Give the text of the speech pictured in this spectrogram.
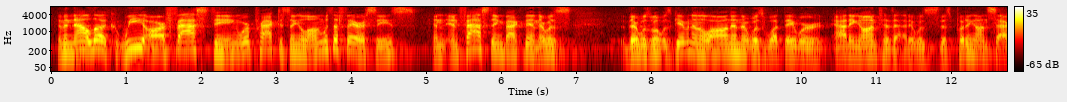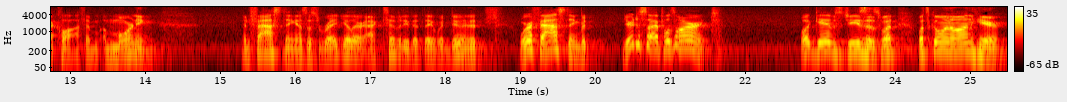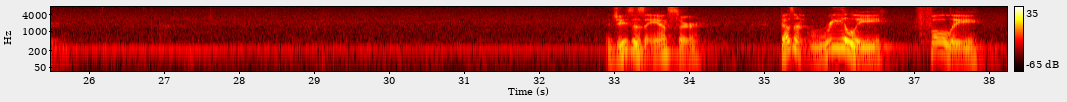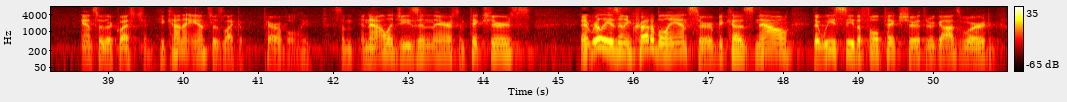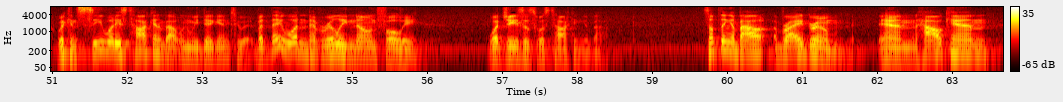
And then now, look, we are fasting, we're practicing along with the Pharisees. And, and fasting back then, there was, there was what was given in the law, and then there was what they were adding on to that. It was this putting on sackcloth, a, a mourning, and fasting as this regular activity that they would do. And that we're fasting, but your disciples aren't. What gives Jesus? What, what's going on here? And Jesus' answer doesn't really fully answer their question. He kind of answers like a parable. He, some analogies in there, some pictures. And it really is an incredible answer because now that we see the full picture through God's Word, we can see what He's talking about when we dig into it. But they wouldn't have really known fully what Jesus was talking about. Something about a bridegroom and how can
